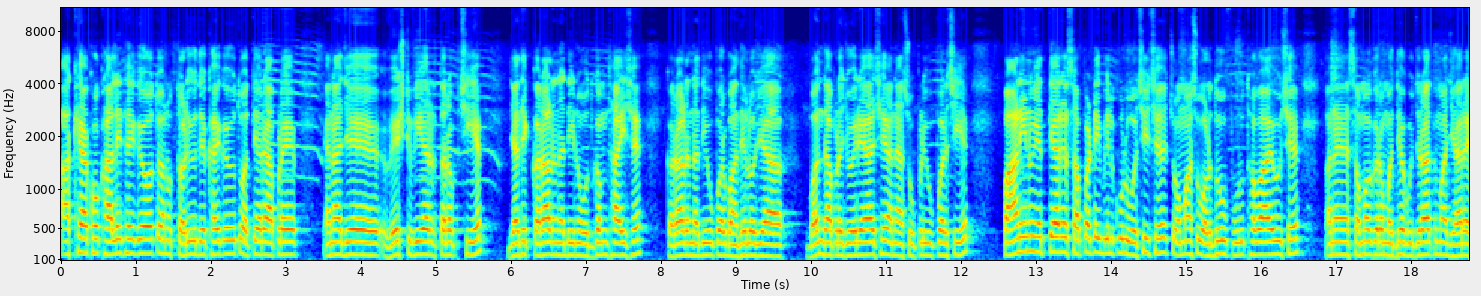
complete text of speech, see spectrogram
આખે આખો ખાલી થઈ ગયો હતો, એનું તળિયું દેખાઈ ગયું હતું. અત્યારે આપણે એના જે વેસ્ટ વિયર તરફ છીએ, જ્યાંથી કરાડ નદીનો ઉદ્ગમ થાય છે. કરાડ નદી ઉપર બાંધેલો જે આ બંધ આપણે જોઈ રહ્યા છીએ અને આ સુપડી ઉપર છીએ. પાણીની અત્યારે સપાટી બિલકુલ ઓછી છે. ચોમાસું અડધું પૂરું થવા આવ્યું છે અને સમગ્ર મધ્ય ગુજરાતમાં જ્યારે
